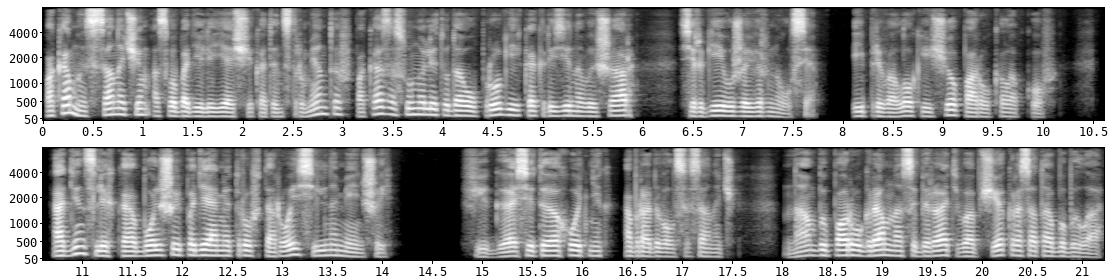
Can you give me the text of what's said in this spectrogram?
Пока мы с Санычем освободили ящик от инструментов, пока засунули туда упругий, как резиновый шар, Сергей уже вернулся и приволок еще пару колобков. Один слегка больший по диаметру, второй сильно меньший. «Фига себе ты, охотник!» – обрадовался Саныч. «Нам бы пару грамм насобирать, вообще красота бы была.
